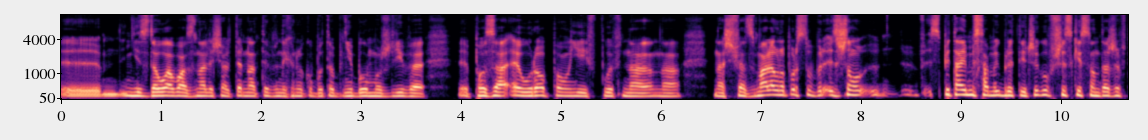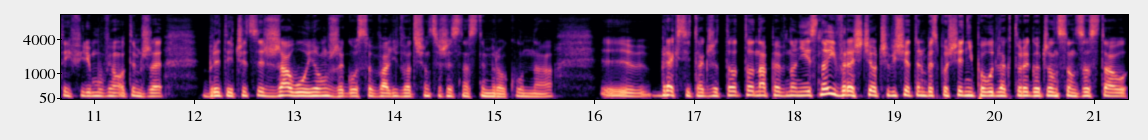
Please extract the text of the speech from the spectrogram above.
y, nie zdołała znaleźć alternatywnych rynków, bo to nie było możliwe. Y, poza Europą jej wpływ na, na, na świat zmalał. No po prostu, zresztą y, spytajmy samych Brytyjczyków, wszystkie sondaże w tej chwili mówią o tym, że Brytyjczycy żałują, że głosowali w 2016 roku na Brexit, także to, to na pewno nie jest. No i wreszcie oczywiście ten bezpośredni powód, dla którego Johnson został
